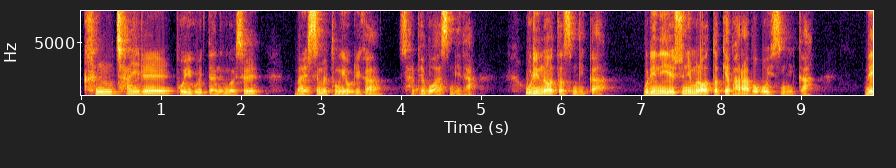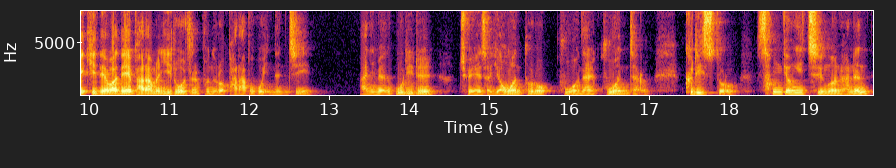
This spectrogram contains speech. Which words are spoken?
큰 차이를 보이고 있다는 것을 말씀을 통해 우리가 살펴보았습니다. 우리는 어떻습니까? 우리는 예수님을 어떻게 바라보고 있습니까? 내 기대와 내 바람을 이루어줄 분으로 바라보고 있는지 아니면 우리를 죄에서 영원토록 구원할 구원자로 그리스도로 성경이 증언하는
